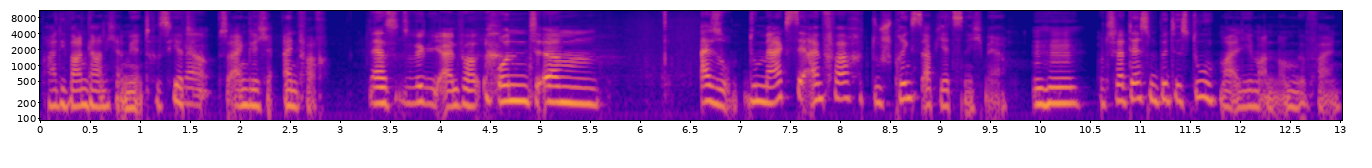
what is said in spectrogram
ah, die waren gar nicht an mir interessiert. Ja. Ist eigentlich einfach. Ja, es ist wirklich einfach. Und ähm, also, du merkst dir einfach, du springst ab jetzt nicht mehr. Mhm. Und stattdessen bittest du mal jemanden umgefallen.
